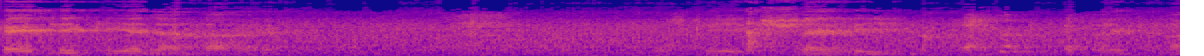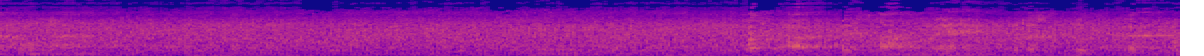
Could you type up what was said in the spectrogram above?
कैसे किया जाता है, उसकी एक शैली एक नमूना आपके सामने प्रस्तुत करना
